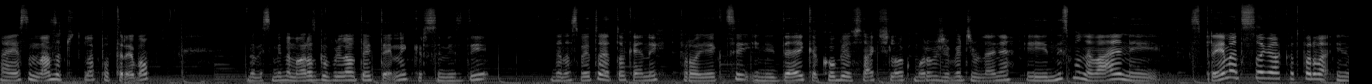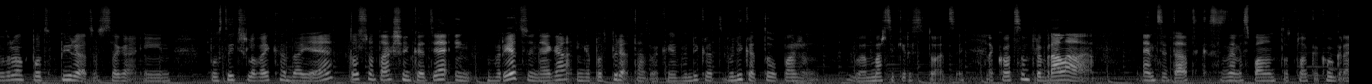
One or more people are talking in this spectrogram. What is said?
A jaz sem danes začutila potrebo, da bi se mi malo razgovorila o tej temi, ker se mi zdi, da na svetu je toliko enih projekcij in idej, kako bi vsak človek moral živeti življenje. In nismo navajeni sprejemati vsega kot prva, in druga podpirati vsega in pustiti človeka, da je točno takšen, kot je, in verjeti v njega in ga podpirati, tazga, ker je velikrat, velikrat to opažen v marsikeri situaciji. Na kot sem prebrala. En citat, ki se zdaj ne spomnim točno, kako gre,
